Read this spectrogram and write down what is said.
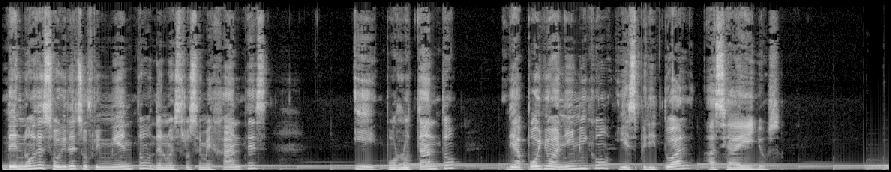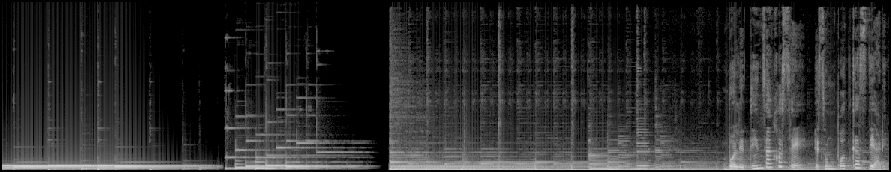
de no desoír el sufrimiento de nuestros semejantes y, por lo tanto, de apoyo anímico y espiritual hacia ellos. Boletín San José es un podcast diario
